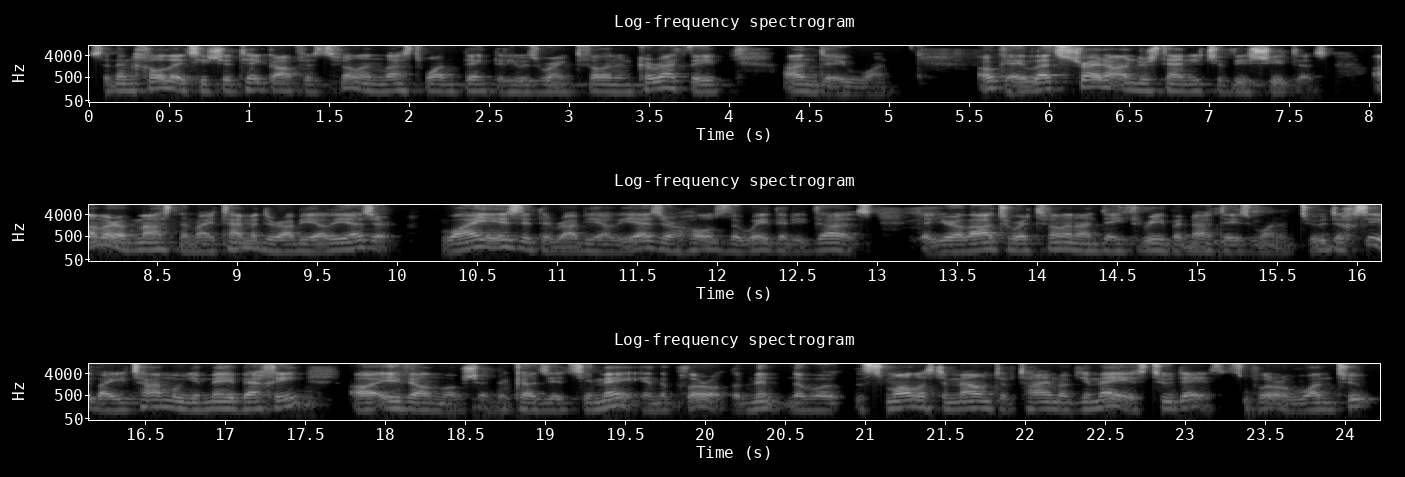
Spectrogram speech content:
so then cholitz, he should take off his tefillin, lest one think that he was wearing tefillin incorrectly on day one. Okay, let's try to understand each of these shitas. Amar of Masna, my time of the Rabbi Eliezer. Why is it that Rabbi Eliezer holds the way that he does, that you're allowed to wear tefillin on day three, but not days one and two? Uh, because it's yemei in the plural. The, the, the smallest amount of time of yemei is two days. It's plural, one, two.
